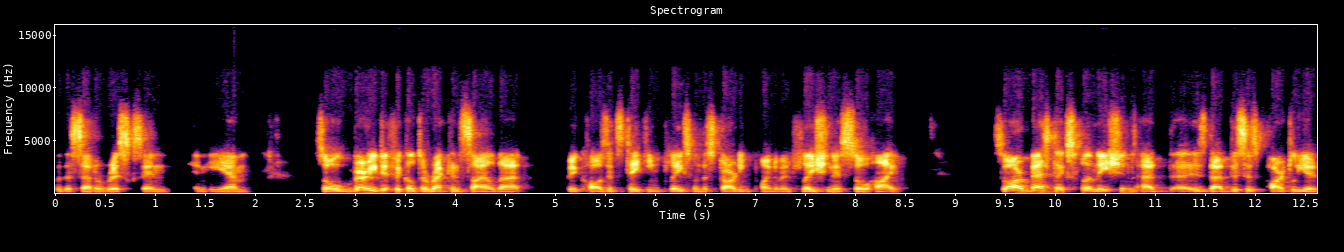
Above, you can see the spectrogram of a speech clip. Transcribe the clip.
with the set of risks in, in EM. So very difficult to reconcile that because it's taking place when the starting point of inflation is so high. So our best explanation at, uh, is that this is partly a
